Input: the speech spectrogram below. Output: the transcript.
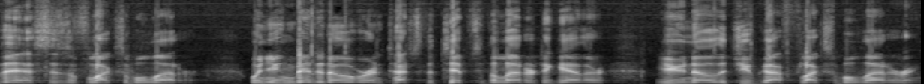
This is a flexible letter. When you can bend it over and touch the tips of the letter together, you know that you've got flexible lettering.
